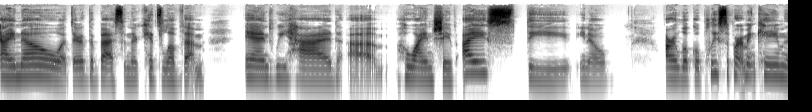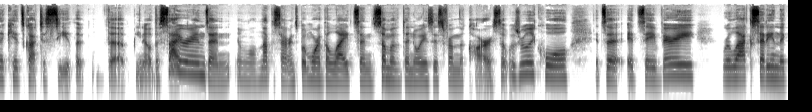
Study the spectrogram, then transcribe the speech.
I know they're the best, and their kids love them. And we had um, Hawaiian shave ice, the you know our local police department came and the kids got to see the the you know the sirens and, and, well not the sirens but more the lights and some of the noises from the car. So it was really cool. It's a it's a very relaxed setting. The,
